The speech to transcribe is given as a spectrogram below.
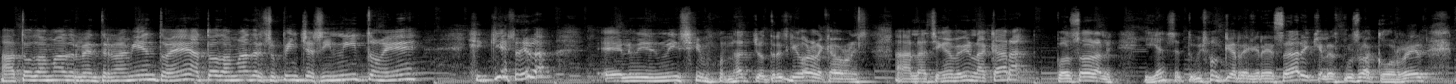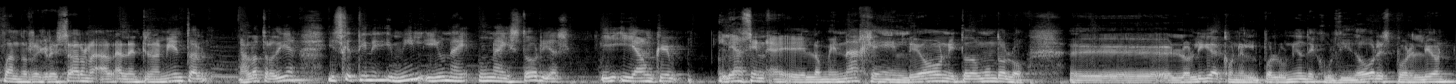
a toda madre el entrenamiento, ¿eh? A toda madre su pinche cinito, ¿eh? ¿Y quién era? El mismísimo Nacho Tres, que órale, cabrones. A la chingada me vio en la cara, pues órale. Y ya se tuvieron que regresar y que les puso a correr cuando regresaron al, entrenamiento al, otro día. Y es que tiene mil y una, una historias. Y, aunque le hacen eh, el homenaje en León y todo el mundo lo, eh, lo liga con el, por la Unión de Curtidores, por el León,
